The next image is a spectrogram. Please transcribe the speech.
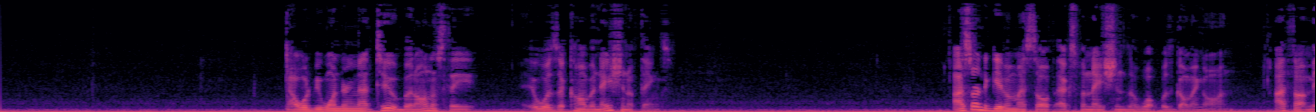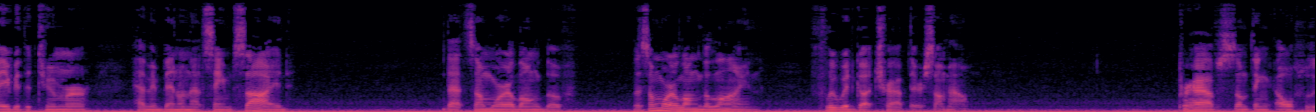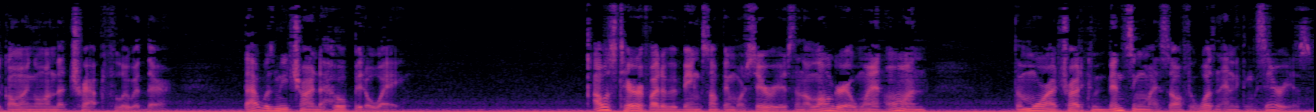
I would be wondering that too, but honestly, it was a combination of things. I started giving myself explanations of what was going on. I thought maybe the tumor, having been on that same side, that somewhere along the that somewhere along the line, fluid got trapped there somehow. Perhaps something else was going on that trapped fluid there. That was me trying to hope it away. I was terrified of it being something more serious, and the longer it went on, the more I tried convincing myself it wasn't anything serious.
